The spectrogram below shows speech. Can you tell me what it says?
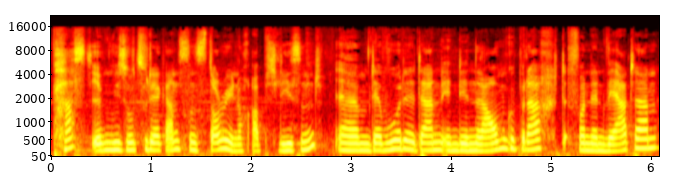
passt irgendwie so zu der ganzen Story noch abschließend. Ähm, der wurde dann in den Raum gebracht von den Wärtern,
